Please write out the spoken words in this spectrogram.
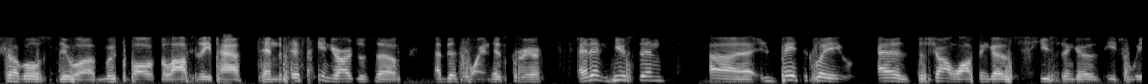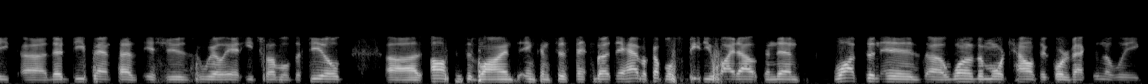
struggles to uh, move the ball with velocity past 10 to 15 yards or so at this point in his career. And then Houston, uh, basically as Deshaun Watson goes, Houston goes each week. Uh, their defense has issues really at each level of the field. Uh, offensive lines inconsistent, but they have a couple of speedy wideouts, and then Watson is uh, one of the more talented quarterbacks in the league.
